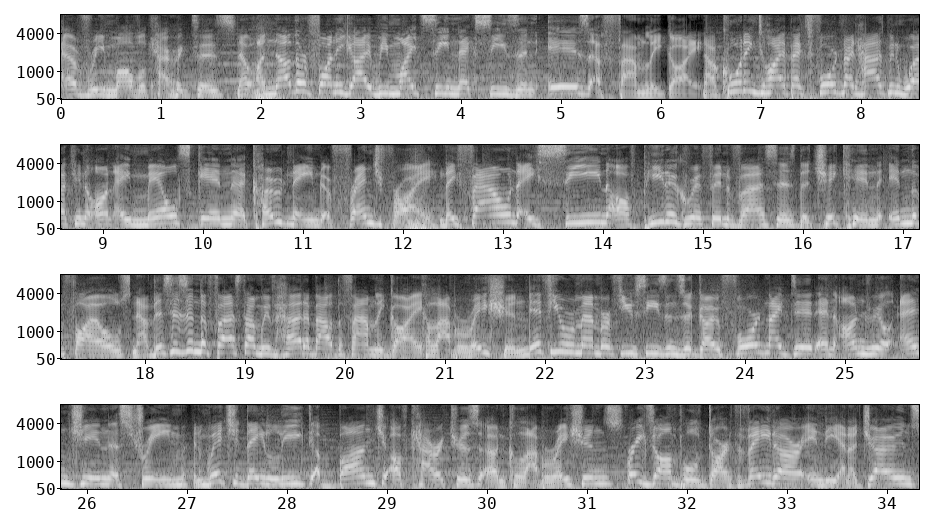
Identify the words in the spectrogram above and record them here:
every Marvel characters. Now, another funny guy we might see next season is a Family Guy. Now, according to Hypex, Fortnite has been working on a male skin uh, codenamed French Fry. They found a scene of Peter Griffin versus the chicken in the files. Now, this isn't the first time we've heard about the Family Guy collaboration. If you remember a few seasons ago, Fortnite did an Unreal Engine stream in which they leaked a bunch of characters and collaborations. For example, Darth Vader, Indiana Jones,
